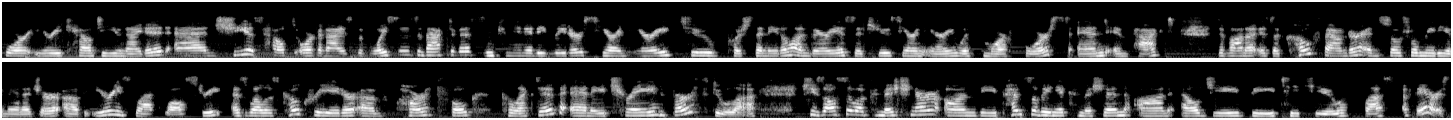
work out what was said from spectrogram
for Erie County United, and she has helped organize the voices of activists and community leaders here in Erie to push the needle on various issues here in Erie with more force and impact. Devana is a co founder and social media manager of Erie's Black Wall Street, as well as co creator of Hearth Folk Collective and a trained birth doula. She's also a commissioner on the Pennsylvania Commission on LGBTQ plus affairs.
